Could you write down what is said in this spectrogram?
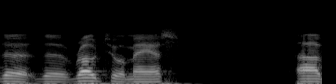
the, the road to Emmaus. Uh,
